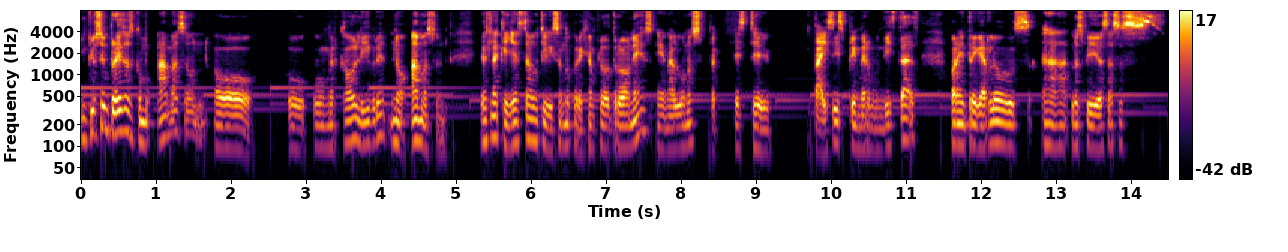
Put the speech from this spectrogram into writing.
incluso empresas como Amazon o, o, Mercado Libre, no, Amazon, es la que ya está utilizando, por ejemplo, drones en algunos este, países primermundistas para entregar los, uh, los videos a sus,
